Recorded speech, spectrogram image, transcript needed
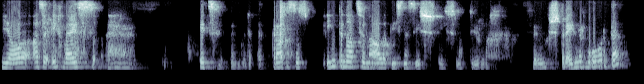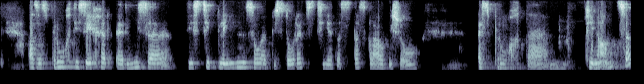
Ja, also ich weiß, äh, jetzt gerade so das internationale Business ist, ist natürlich viel strenger geworden. Also es braucht sicher eine riesige Disziplin, so etwas durchzuziehen. Das, das glaube ich schon. Mhm. Es braucht ähm, Finanzen.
